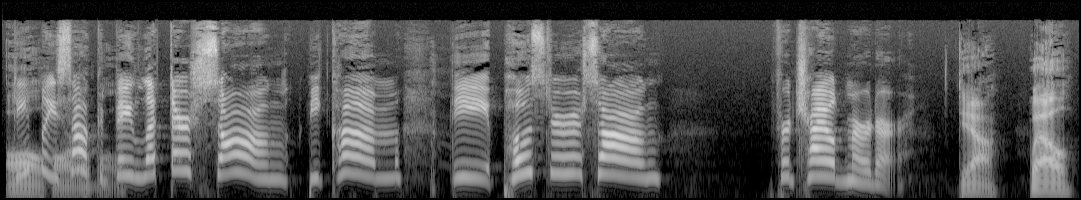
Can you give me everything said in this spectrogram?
all deeply horrible. suck. They let their song become the poster song for child murder. Yeah. Well,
